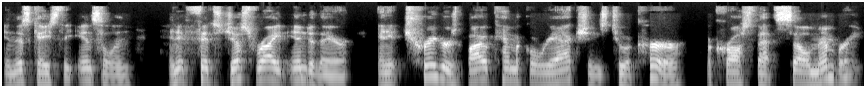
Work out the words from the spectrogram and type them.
in this case the insulin and it fits just right into there and it triggers biochemical reactions to occur across that cell membrane.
